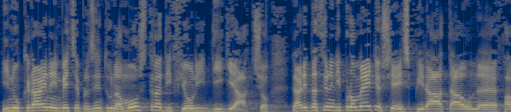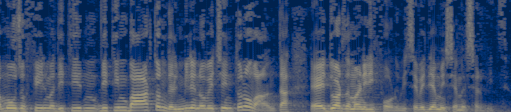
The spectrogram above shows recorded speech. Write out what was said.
In Ucraina invece è presente una mostra di fiori di ghiaccio. La redazione di Prometeo si è ispirata a un famoso film di Tim, Burton del 1990. È Edoardo Mani di Forbice. Vediamo insieme il servizio.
